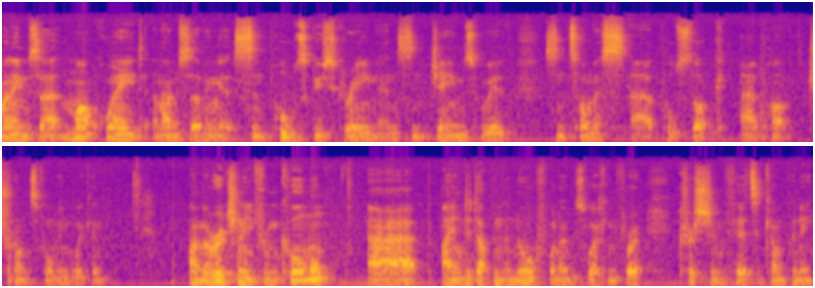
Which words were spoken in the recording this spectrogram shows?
my name's uh, Mark Wade and I'm serving at St Paul's Goose Green and St James with St Thomas, uh, Poolstock, uh, part Transforming Wigan. I'm originally from Cornwall. Uh, I ended up in the north when I was working for a Christian theatre company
